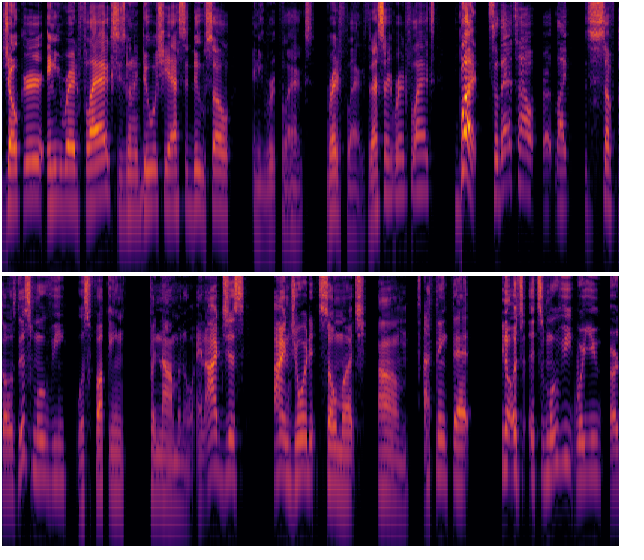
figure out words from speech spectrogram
Joker, any red flags, she's gonna do what she has to do. So any red flags, red flags. Did I say red flags? But so that's how uh, like stuff goes. This movie was fucking phenomenal, and I just I enjoyed it so much. Um, I think that you know it's it's a movie where you are,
